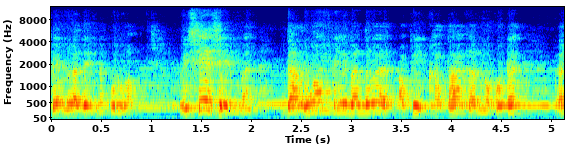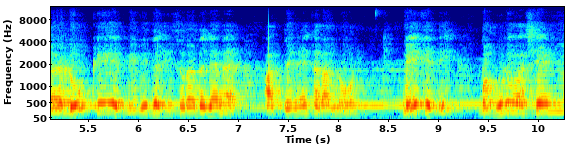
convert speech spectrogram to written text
පෙන්ලා දෙන්න පුළුවන්. විශේෂයෙන්ම දරුවන් පිළිබඳව අපි කතා කරනකොට ලෝකයේ විවිධ හිසරද ගැන අධ්‍යයනය කරන්න ඕනේ. මේකෙදි බහුල වශයෙන්ම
